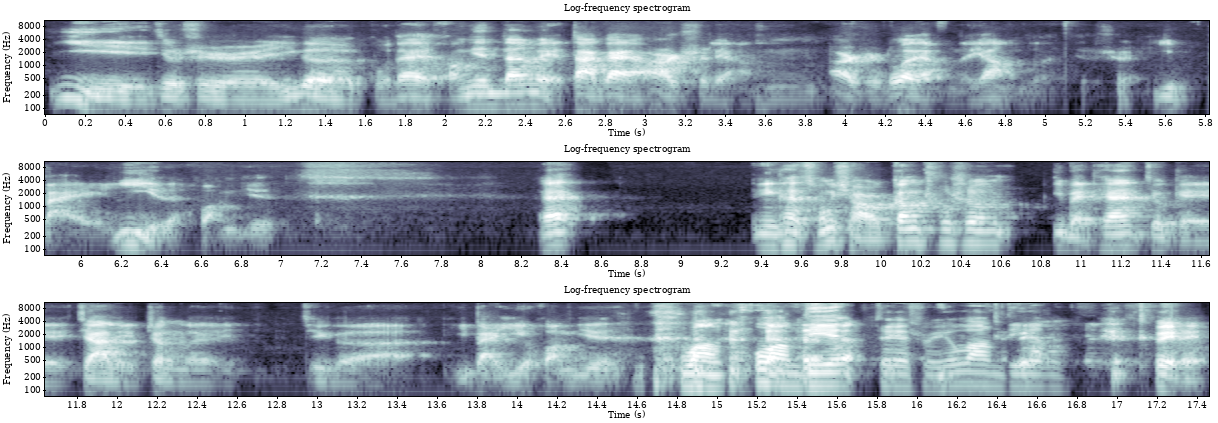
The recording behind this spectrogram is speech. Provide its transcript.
亿就是一个古代黄金单位，大概二十两、二十多两的样子，是一百亿的黄金。哎，你看从小刚出生一百天就给家里挣了这个。一百亿黄金，旺 旺爹，这也属于旺爹了。对，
